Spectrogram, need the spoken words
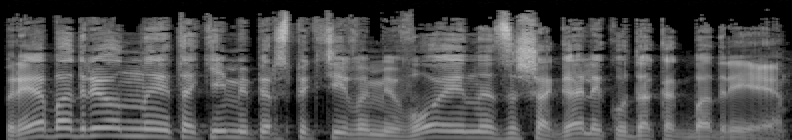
Приободренные такими перспективами воины зашагали куда как бодрее.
